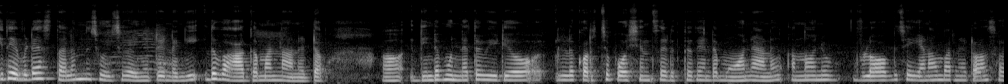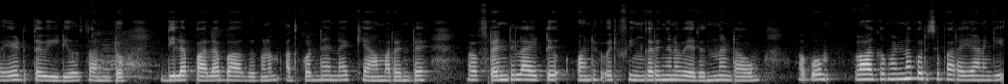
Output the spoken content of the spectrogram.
എവിടെയാണ് സ്ഥലം എന്ന് ചോദിച്ചു കഴിഞ്ഞിട്ടുണ്ടെങ്കിൽ ഇത് വാഗമണ്ണാണ് കേട്ടോ ഇതിന്റെ മുന്നത്തെ വീഡിയോയിൽ കുറച്ച് പോർഷൻസ് എടുത്തത് എന്റെ മോനാണ്. അന്ന് അവന് വ്ളോഗ് ചെയ്യണം പറഞ്ഞിട്ട് അവൻ സ്വയം എടുത്ത വീഡിയോസാണ് കേട്ടോ ഇതിലെ പല ഭാഗങ്ങളും അതുകൊണ്ട് തന്നെ ക്യാമറന്റെ ഫ്രണ്ടിലായിട്ട് അവന്റെ ഒരു ഫിംഗർ ഇങ്ങനെ വരുന്നുണ്ടാവും. അപ്പം വാഗമണ്ണിനെ കുറിച്ച് പറയുകയാണെങ്കിൽ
